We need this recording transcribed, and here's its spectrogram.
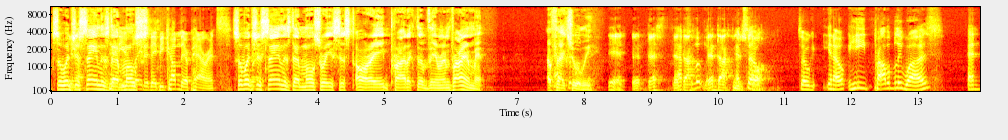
So what You you're know, saying is that most. later they become their parents. so what you're saying is that most racists are a product of their environment, effectually. Yeah, that, that's that, doc, Absolutely. that doctrine And is so, taught. so you know, he probably was. And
